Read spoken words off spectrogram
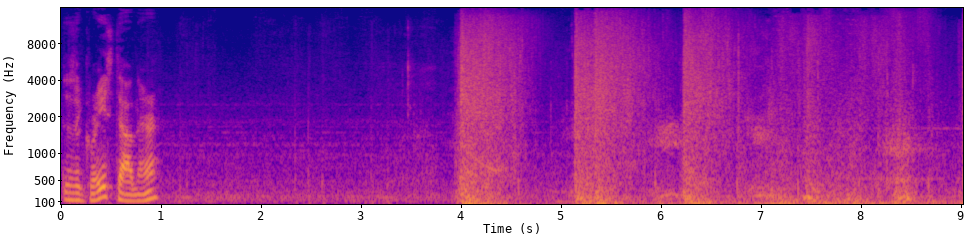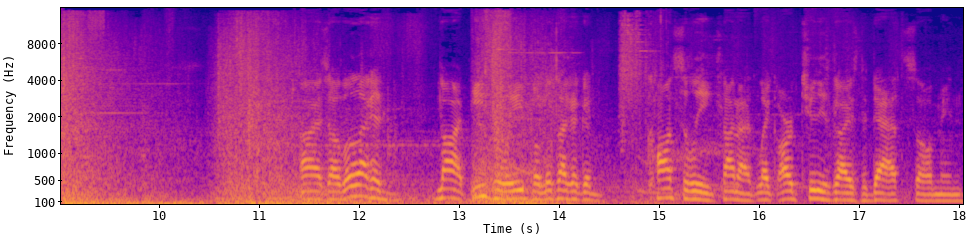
there's a grace down there. Alright, so it looks like a not easily, but looks like I could constantly kind of like R2 these guys to death. So I mean,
